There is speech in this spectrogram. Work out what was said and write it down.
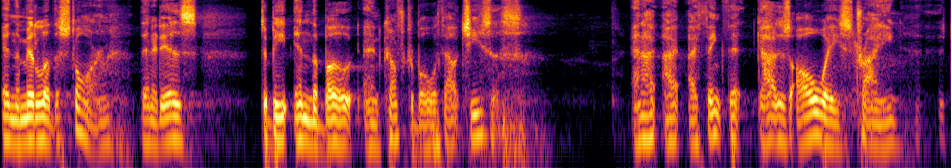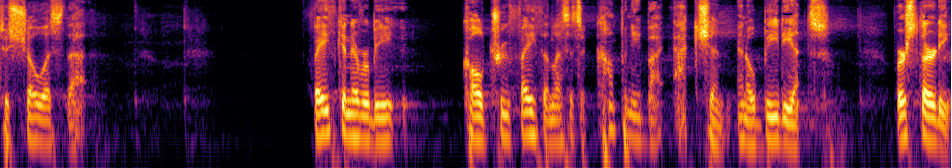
in the middle of the storm than it is to be in the boat and comfortable without Jesus. And I, I, I, think that God is always trying to show us that. Faith can never be called true faith unless it's accompanied by action and obedience. Verse 30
